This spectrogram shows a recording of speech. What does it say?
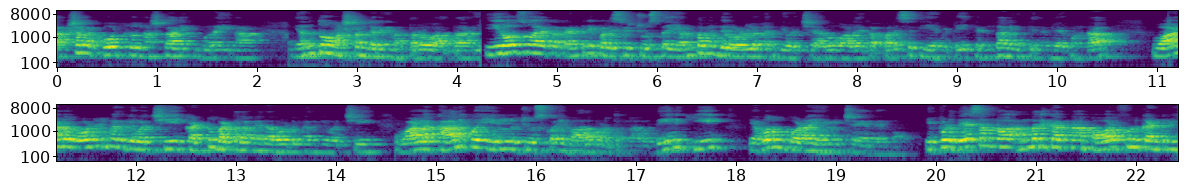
లక్షల కోట్లు నష్టానికి గురైన ఎంతో నష్టం జరిగిన తర్వాత ఈ రోజు ఆ యొక్క కంట్రీ పరిస్థితి చూస్తే ఎంతమంది రోడ్ల మీదకి వచ్చారు వాళ్ళ యొక్క పరిస్థితి ఏమిటి తినడానికి తిని లేకుండా వాళ్ళు రోడ్ల మీదకి వచ్చి కట్టుబట్టల మీద రోడ్డు మీదకి వచ్చి వాళ్ళ కాలిపోయి ఇల్లు చూసుకొని బాధపడుతున్నారు. దీనికి ఎవరు కూడా ఏమి చేయలేము. ఇప్పుడు దేశంలో అందరికన్నా పవర్ఫుల్ కంట్రీ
